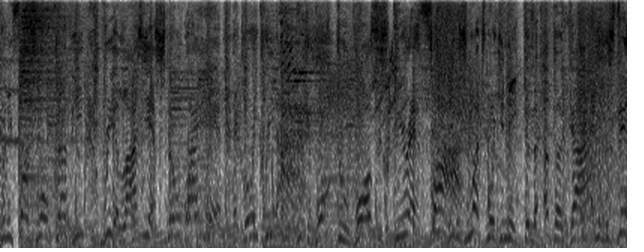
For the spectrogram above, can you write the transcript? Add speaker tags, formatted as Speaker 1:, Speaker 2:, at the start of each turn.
Speaker 1: When he first woke up, he realized he had snow white hair and glowing green eyes. He could walk through walls, disappear, and fly. He was much more unique than the other guy, and it was then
